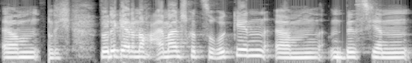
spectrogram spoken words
Ähm, und ich würde gerne noch einmal einen Schritt zurückgehen, ähm, ein bisschen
